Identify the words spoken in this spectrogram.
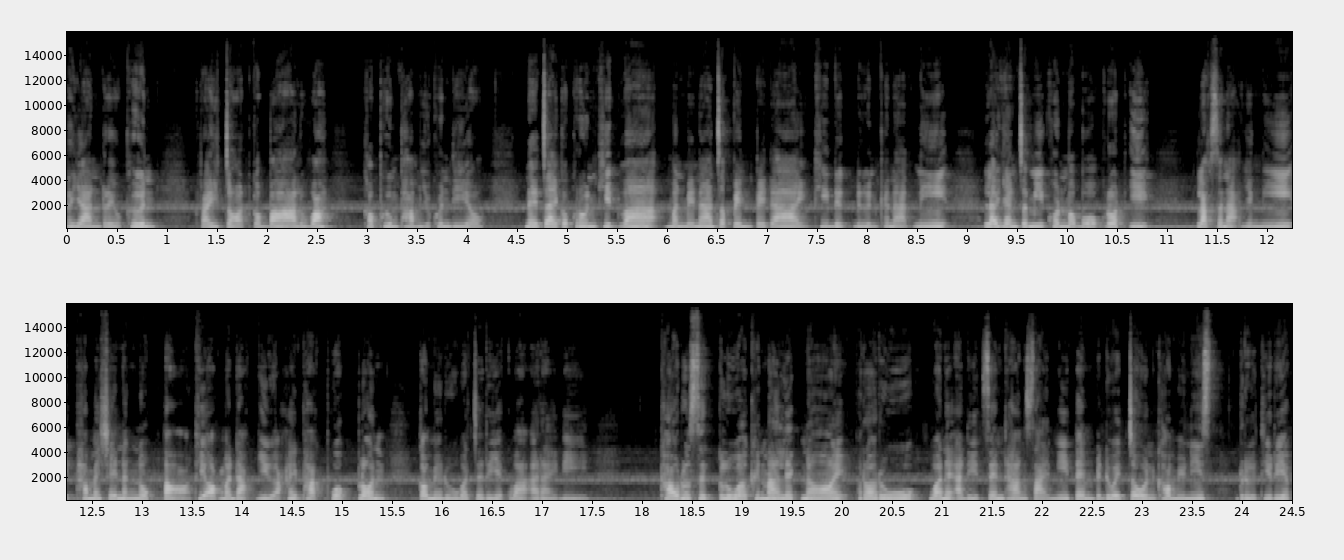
ทะยานเร็วขึ้น ใครจอดก็บ้าหรือวะเขาพึมพำอยู่คนเดียว ในใจก็ครุ่นคิดว่ามันไม่น่าจะเป็นไปได้ที่ดึกดื่นขนาดนี้ แล้วยังจะมีคนมาโบกรถอีก ลักษณะอย่างนี้ถ้าไม่ใช่นางนกต่อที่ออกมาดักเหยื่อให้พักพวกปล้น ก็ไม่รู้ว่าจะเรียกว่าอะไรดี เขารู้สึกกลัวขึ้นมาเล็กน้อย เพราะรู้ว่าในอดีตเส้นทางสายนี้เต็มไปด้วยโจรคอมมิวนิสต์หรือที่เรียก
